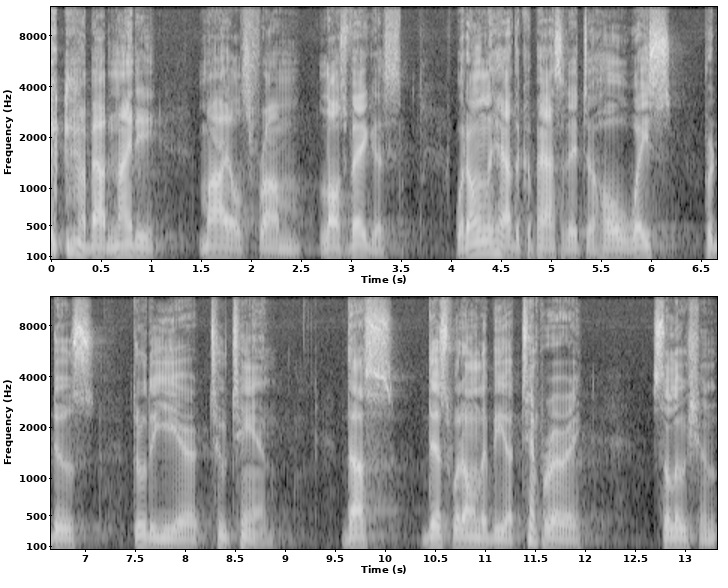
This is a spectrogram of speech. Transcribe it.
about 90 miles from Las Vegas, would only have the capacity to hold waste produced through the year 210. Thus, this would only be a temporary solution,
